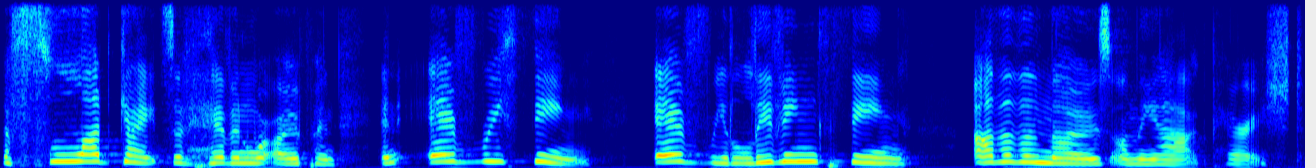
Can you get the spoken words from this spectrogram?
The floodgates of heaven were open, and everything, every living thing other than those on the ark perished.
